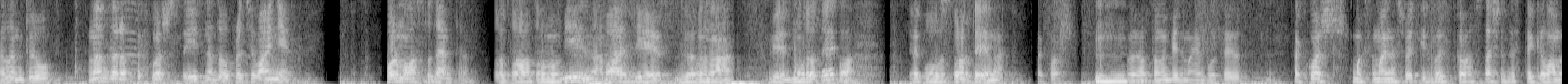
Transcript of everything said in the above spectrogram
ЛНТУ. У нас зараз також стоїть на доопрацюванні формула студента. Тобто автомобіль на базі двигуна від мотоцикла, типу спортивна також. Мгм. автомобіль має бути. Також максимальна швидкість близько 160 км.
